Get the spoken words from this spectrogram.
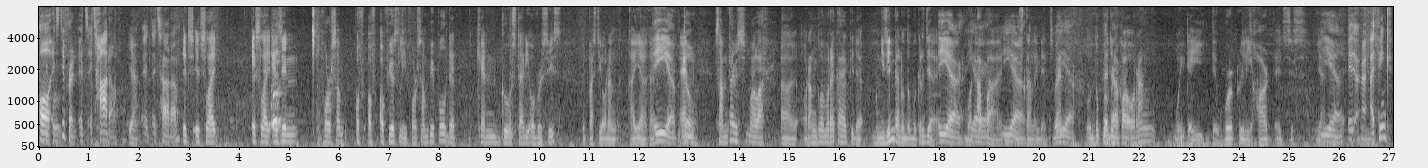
Oh, people- it's different. It's it's harder. yeah It, it's harder. it's it's like it's like as in for some of, of obviously for some people that can go study overseas ya pasti orang kaya kan Iya, betul. and sometimes malah uh, orang tua mereka tidak mengizinkan untuk bekerja Iya. buat iya, apa and Iya. stuff like that cuman Iya. untuk Beda. beberapa orang wait they they work really hard it's just yeah, Yeah, It- I, I think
